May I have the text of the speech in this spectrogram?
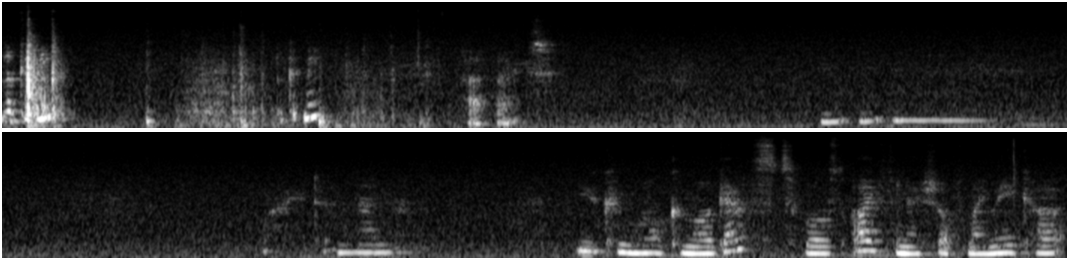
Look at me. Look at me. Perfect. Then can welcome our guests whilst I finish off my makeup.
